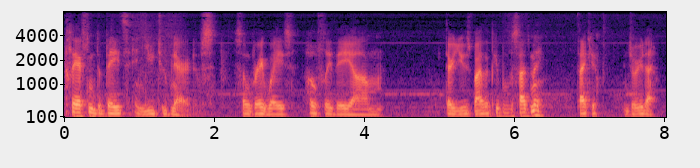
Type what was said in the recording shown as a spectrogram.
classroom debates, and YouTube narratives. Some great ways. Hopefully they um, they're used by other people besides me. Thank you. Enjoy your day.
